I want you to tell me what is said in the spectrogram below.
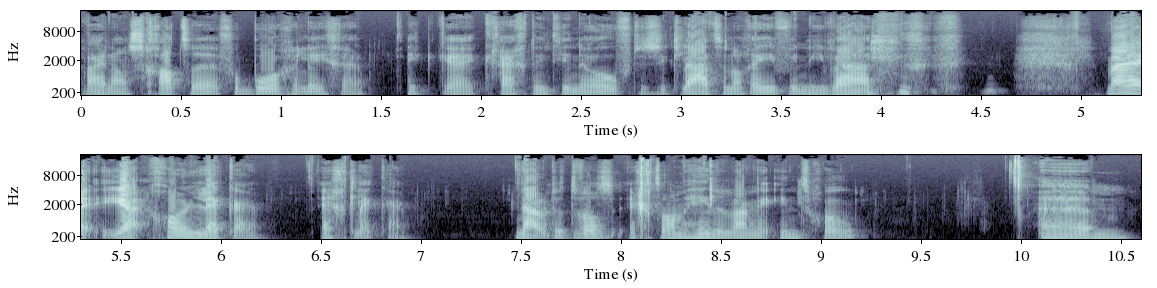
waar dan schatten verborgen liggen. Ik krijg het niet in de hoofd, dus ik laat er nog even niet waan. maar ja, gewoon lekker. Echt lekker. Nou, dat was echt wel een hele lange intro. Um,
